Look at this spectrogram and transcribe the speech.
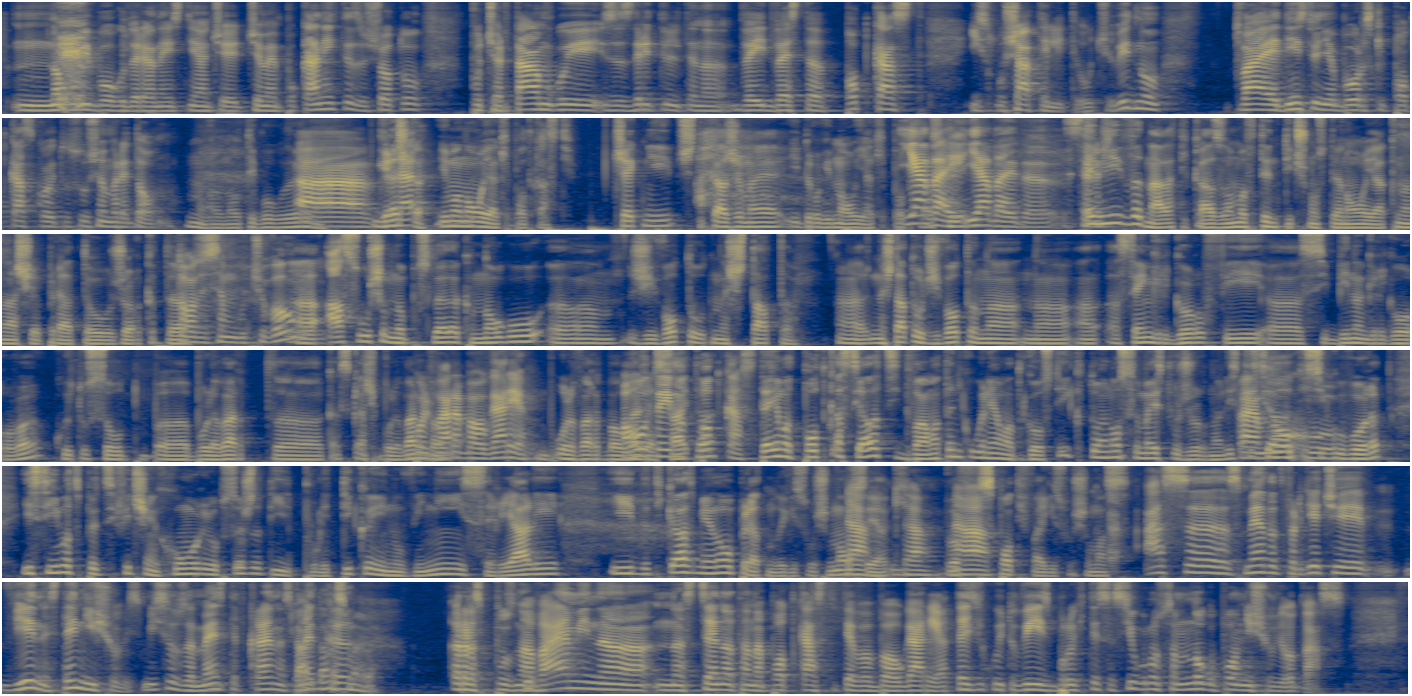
много ви благодаря наистина, че, че ме поканихте, защото подчертавам го и за зрителите на 2200 подкаст и слушателите. Очевидно, това е единствения български подкаст, който слушам редовно. Много, много ти благодаря. А, Грешка, да- има много яки подкасти. Чекни, ще ти кажем и други много яки подкасти. Я дай, я дай да се Еми, веднага ти казвам, автентичност е много як на нашия приятел Жорката. Този съм го чувал. А, аз слушам напоследък много а, живота от нещата. А, нещата от живота на, на Асен Григоров и а, Сибина Григорова, които са от а, булевард, а, как се каже, булевард, Булевара България. булевард България О, те имат сайта. подкаст. Те имат подкаст, сядат си двамата, никога нямат гости, и като едно семейство журналисти е сядат много и си говорят и си имат специфичен хумор и обсъждат и политика, и новини, и сериали. И да ти кажа, ми е много приятно да ги слушам. Много Да, са яки. да. В А. Spotify ги слушам аз. Аз а, смея да твърдя, че вие не сте нишови. Смисъл за мен сте в крайна Как сметка да не сме, бе? Разпознаваеми на, на сцената на подкастите в България. Тези, които вие изброихте, със сигурност са много по-нишови от вас.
